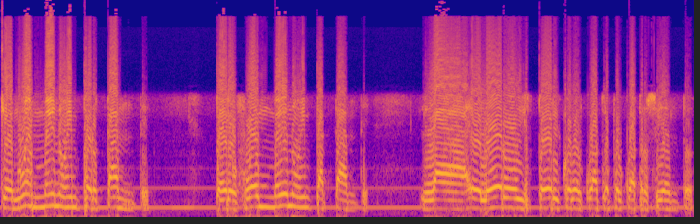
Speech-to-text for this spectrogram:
que no es menos importante, pero fue menos impactante la el oro histórico del 4x400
